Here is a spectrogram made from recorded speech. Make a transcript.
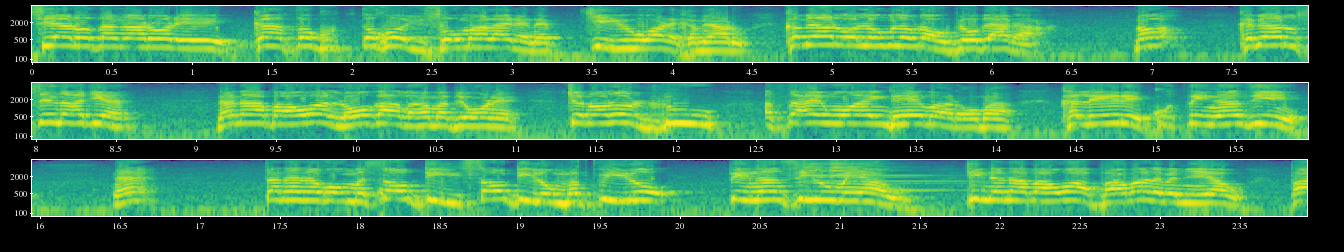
ဆရာတော်တန်ဃာတော်တွေကတော့တော့ခေါ်ယူဆုံးမလိုက်တယ်နဲ့ကြည်ယူရတယ်ခမများတို့ခမများတို့အလုံးမလုံးတော့ဘူးပြောပြတာနော် ခမများတို့စဉ်းစားကြည့်နန္နာဘာဝလောကသားမပြောနဲ့ကျွန်တော်တို့လူအတိုင်းဝိုင်းထဲမှာတော့မှခလေးတွေကိုသင်္ကန်းစည်းရင်ဟမ်တဏ္ဍာကိုမစောက်တီစောက်တီလို့မပီလို့သင်္ကန်းစည်းလို့မရဘူးဒီနန္နာဘာဝဘာမှလည်းမမြင်ရဘူးဘာ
